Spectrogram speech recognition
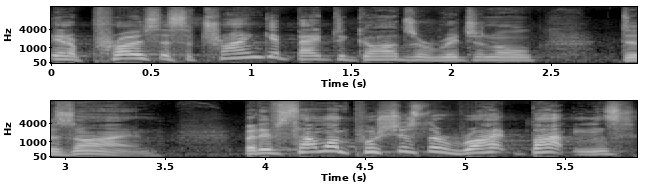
in a process of trying to get back to God's original design. But if someone pushes the right buttons,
